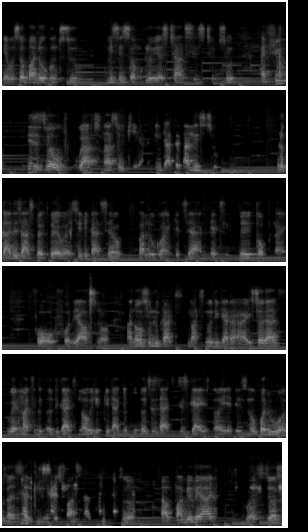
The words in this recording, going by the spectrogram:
Then we saw Balogun too missing some glorious chances too. So I feel this is where we, we have to now say, okay, I think Arteta needs to look at this aspect very well, see if he can sell Balogun and Nketiah and get it very top nine for for the Arsenal, and also look at Martin Odegaard. I saw that when Martin Odegaard did not really play that game, you notice that this guy is not here. There's nobody who was Exactly. this fast. So uh, Fabio was just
